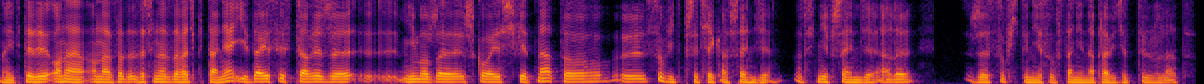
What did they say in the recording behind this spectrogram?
No i wtedy ona, ona zaczyna zadawać pytania i zdaje sobie sprawę, że y, mimo, że szkoła jest świetna, to y, sufit przecieka wszędzie. Znaczy nie wszędzie, ale że sufitu nie są w stanie naprawić od tylu lat.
